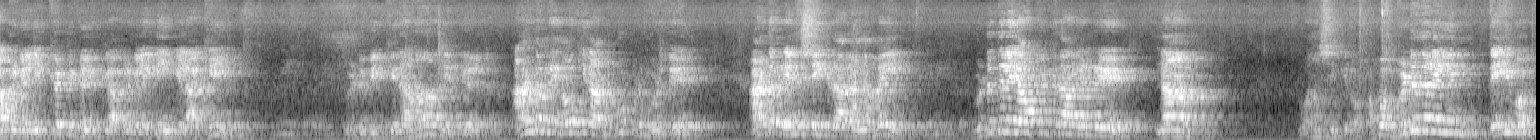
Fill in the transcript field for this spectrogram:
அவர்கள் இக்கட்டுகளுக்கு அவர்களை நீங்களாக்கி விடுவிக்கிறார் என்று ஆண்டவரை நோக்கி நாம் கூப்பிடும் பொழுது ஆண்டவர் என்ன செய்கிறாரா? நம்மை விடுதலையாக்குகிறார் என்று நாம் வாசிக்கிறோம். அப்போ விடுதலையின் தெய்வம்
